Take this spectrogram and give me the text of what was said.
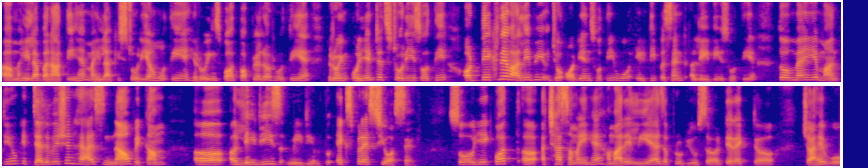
Uh, महिला बनाती हैं महिला की स्टोरियाँ होती हैं हीरोइंस बहुत पॉपुलर होती हैं हीरोइन ओरिएंटेड स्टोरीज होती है और देखने वाली भी जो ऑडियंस होती है वो 80 परसेंट लेडीज़ होती है। तो मैं ये मानती हूँ कि television has now become a ladies medium to express yourself so ये एक बहुत uh, अच्छा समय है हमारे लिए एज अ प्रोड्यूसर डायरेक्टर चाहे वो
